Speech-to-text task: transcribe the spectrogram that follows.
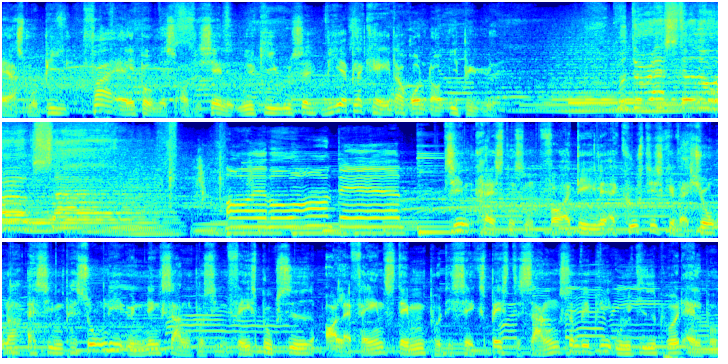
deres mobil fra albumets officielle udgivelse via plakater rundt om i byen. Put the rest of the world aside. All I ever wanted. Tim Christensen for at dele akustiske versioner af sine personlige yndlingssange på sin Facebook-side og lade fans stemme på de seks bedste sange, som vil blive udgivet på et album.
